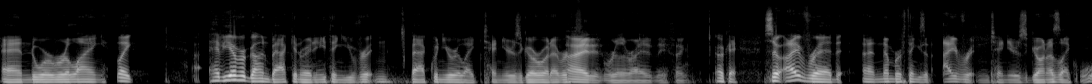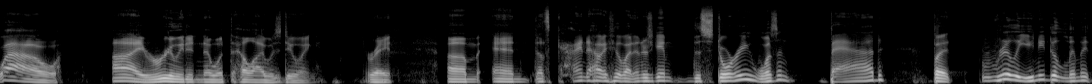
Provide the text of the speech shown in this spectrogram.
and we're relying like have you ever gone back and read anything you've written back when you were like 10 years ago or whatever I didn't really write anything. Okay so i've read a number of things that i've written 10 years ago and i was like wow i really didn't know what the hell i was doing right um, and that's kind of how i feel about ender's game the story wasn't bad but really you need to limit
